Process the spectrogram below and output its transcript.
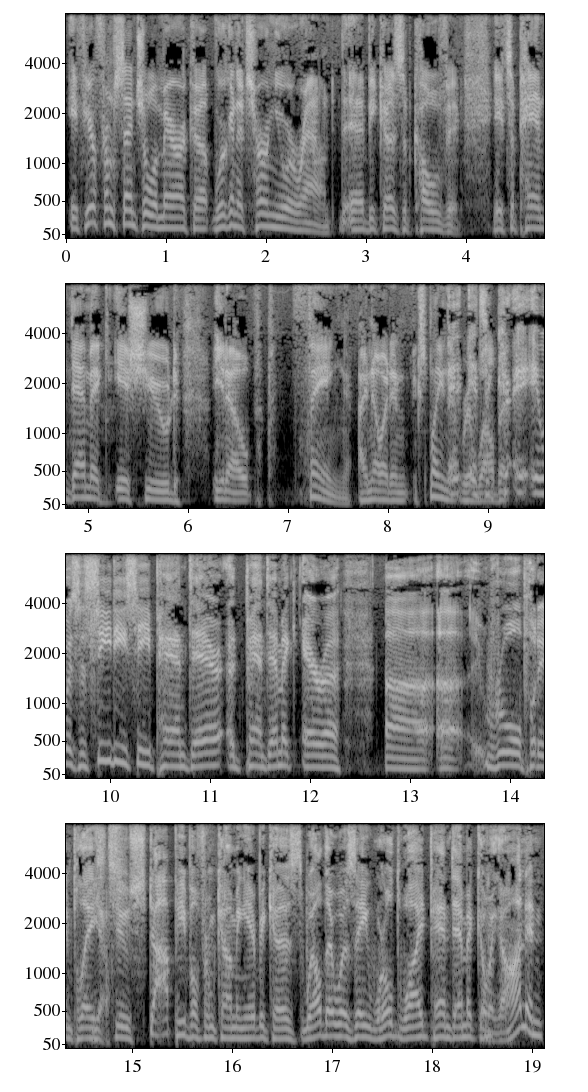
if you're from Central America, we're going to turn you around uh, because of COVID. It's a pandemic issued, you know, thing." I know I didn't explain that real well, a, but it was a CDC pander, uh, pandemic era uh, uh, rule put in place Yes. to stop people from coming here because, well, there was a worldwide pandemic going on, and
